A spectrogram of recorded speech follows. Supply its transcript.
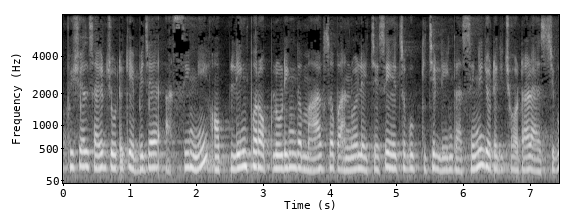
ଅଫିସିଆଲ ସାଇଟ୍ ଯେଉଁଟାକି ଏବେ ଯାଏ ଆସିନି link for uploading the marks of annual H S ଏସବୁ କିଛି ଲିଙ୍କ ଆସିନି ଯେଉଁଟାକି ଛଅଟା ବେଳେ ଆସିଯିବ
